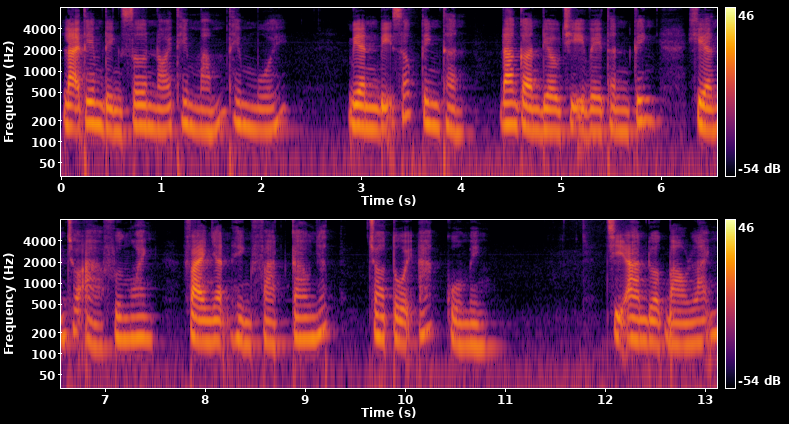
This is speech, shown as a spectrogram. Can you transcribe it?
Lại thêm Đình Sơn nói thêm mắm, thêm muối. Miên bị sốc tinh thần, đang cần điều trị về thần kinh, khiến cho ả Phương Oanh phải nhận hình phạt cao nhất cho tội ác của mình. Chị An được bảo lãnh,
